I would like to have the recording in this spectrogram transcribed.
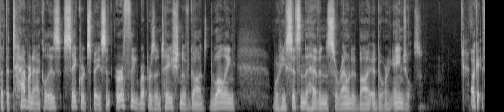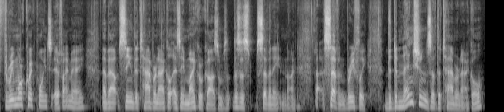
that the tabernacle is sacred space, an earthly representation of God's dwelling where he sits in the heavens surrounded by adoring angels. Okay, three more quick points, if I may, about seeing the tabernacle as a microcosm. This is 7, 8, and 9. Uh, 7, briefly. The dimensions of the tabernacle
